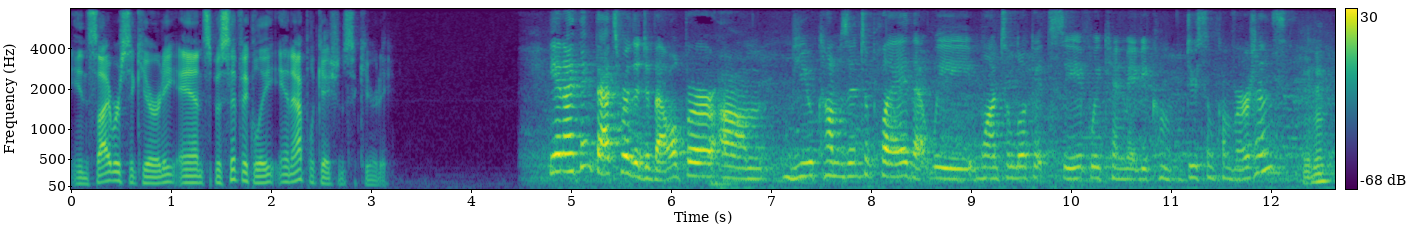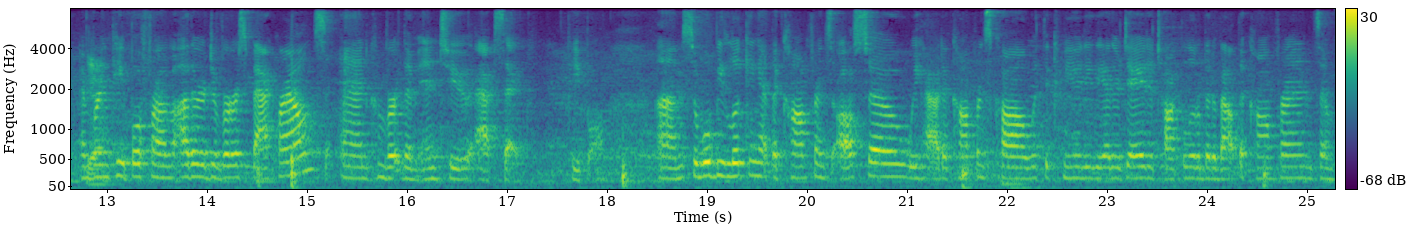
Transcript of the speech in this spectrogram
in cybersecurity and specifically in application security. Yeah, and I think that's where the developer um, view comes into play. That we want to look at, see if we can maybe com- do some conversions and yeah. bring people from other diverse backgrounds and convert them into AppSec people. Um, so we'll be looking at the conference also. We had a conference call with the community the other day to talk a little bit about the conference and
